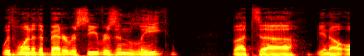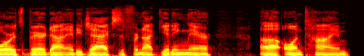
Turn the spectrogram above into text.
with one of the better receivers in the league. But uh, you know, or it's bear down Eddie Jackson for not getting there uh, on time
